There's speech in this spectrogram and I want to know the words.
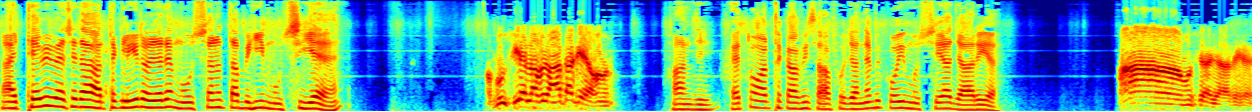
ਤਾਂ ਇੱਥੇ ਵੀ ਵੈਸੇ ਤਾਂ ਅਰਥ ਕਲੀਅਰ ਹੋ ਜਾਂਦਾ ਮੂਸਨ ਤਬ ਹੀ ਮੂਸੀ ਹੈ ਮੂਸੀਆ ਲਫ਼ਜ਼ ਆ ਤਾਂ ਗਿਆ ਹੁਣ। ਹਾਂਜੀ ਇਤੋਂ ਅਰਥ ਕਾਫੀ ਸਾਫ਼ ਹੋ ਜਾਂਦੇ ਵੀ ਕੋਈ ਮੁੱਸਿਆ ਜਾ ਰਿਹਾ ਹਾਂ। ਮੁੱਸਿਆ ਜਾ ਰਿਹਾ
